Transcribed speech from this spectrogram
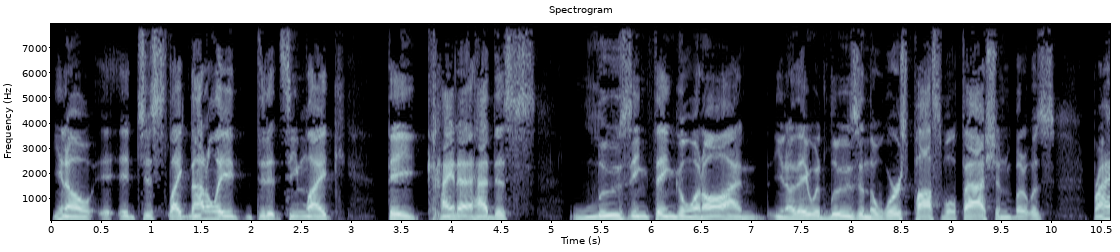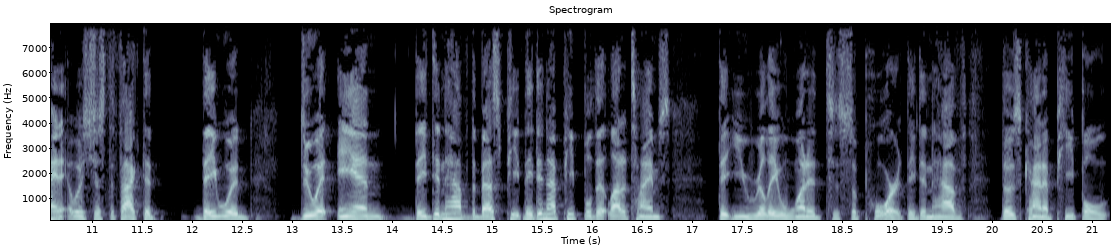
you know it, it just like not only did it seem like they kind of had this losing thing going on. You know, they would lose in the worst possible fashion, but it was Brian. It was just the fact that they would do it, and they didn't have the best people. They didn't have people that a lot of times that you really wanted to support. They didn't have those kind of people,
